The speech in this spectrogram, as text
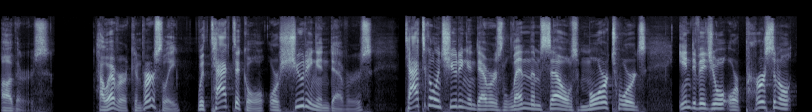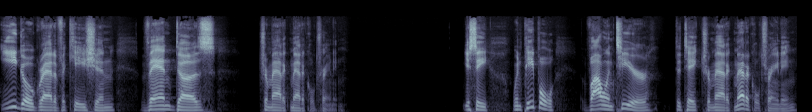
others. However, conversely, with tactical or shooting endeavors, tactical and shooting endeavors lend themselves more towards individual or personal ego gratification than does traumatic medical training. You see, when people volunteer to take traumatic medical training,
